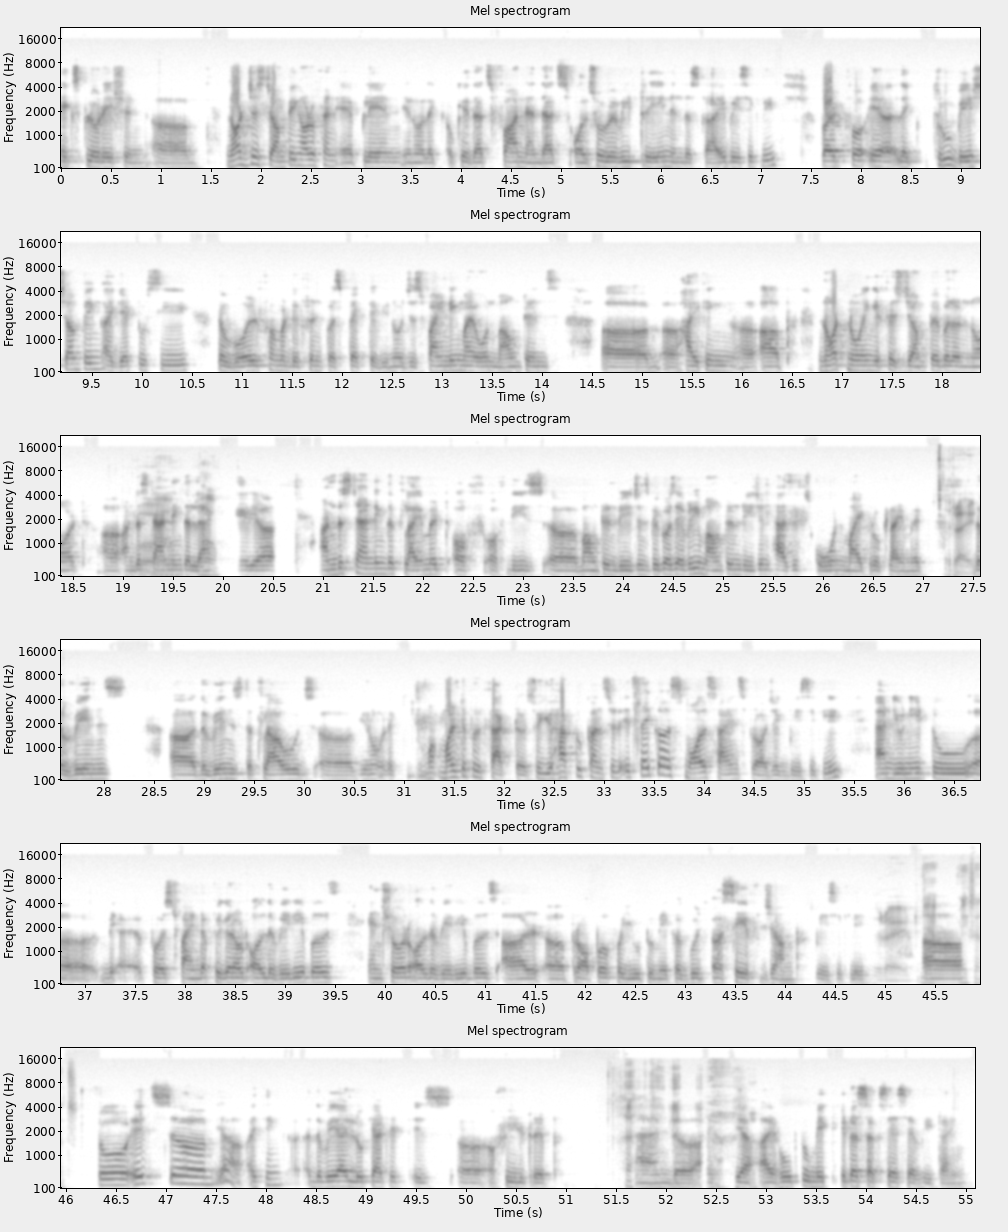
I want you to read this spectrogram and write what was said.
exploration. Um, not just jumping out of an airplane, you know, like okay, that's fun, and that's also where we train in the sky, basically. But for yeah, like through base jumping, I get to see the world from a different perspective. You know, just finding my own mountains, um, uh, hiking uh, up, not knowing if it's jumpable or not, uh, understanding Whoa. the land Wow. area, understanding the climate of of these uh, mountain regions because every mountain region has its own microclimate. right. The winds, uh, the winds, the clouds, uh, you know, like m- multiple factors. So you have to consider. It's like a small science project basically, and you need to uh, uh, first find out, figure out all the variables, ensure all the variables are uh, proper for you to make a good, a safe jump, basically. right. yeah, uh, makes sense. So it's uh, yeah, I think the way I look at it is uh, a field trip, and uh, I, yeah, I hope to make it a success every time.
